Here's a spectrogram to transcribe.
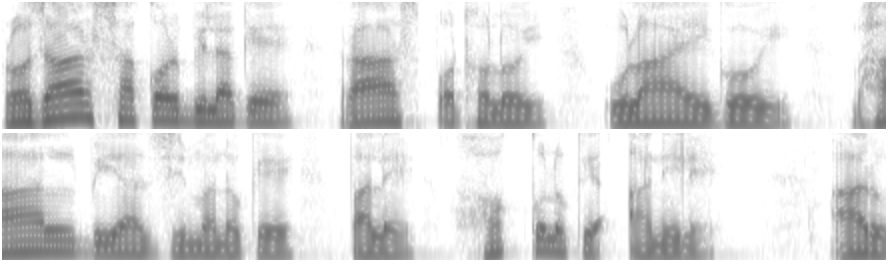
ৰজাৰ চাকৰবিলাকে ৰাজপথলৈ ওলাই গৈ ভাল বিয়া যিমানকে পালে সকলোকে আনিলে আৰু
